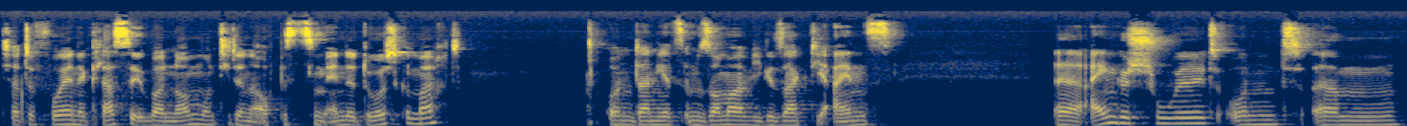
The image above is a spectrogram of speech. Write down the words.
Ich hatte vorher eine Klasse übernommen und die dann auch bis zum Ende durchgemacht. Und dann jetzt im Sommer, wie gesagt, die Eins äh, eingeschult und ähm,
